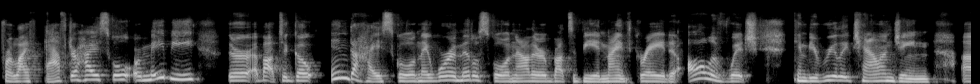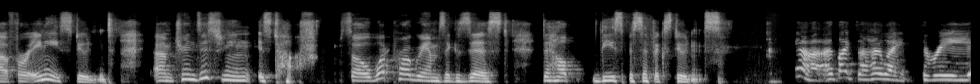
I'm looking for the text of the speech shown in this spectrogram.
for life after high school, or maybe they're about to go into high school and they were in middle school and now they're about to be in ninth grade, all of which can be really challenging uh, for any student. Um, transitioning is tough. So, what programs exist to help these specific students? Yeah, I'd like to highlight three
